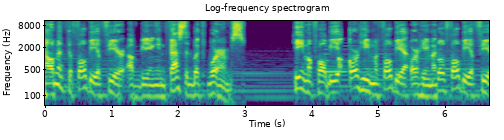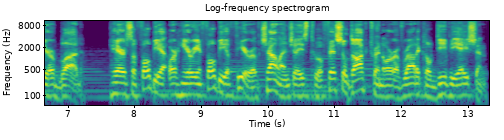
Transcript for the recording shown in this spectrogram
Helminthophobia fear of being infested with worms. Hemophobia or hemophobia or hematophobia fear of blood. Hersophobia or heriophobia fear of challenges to official doctrine or of radical deviation.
